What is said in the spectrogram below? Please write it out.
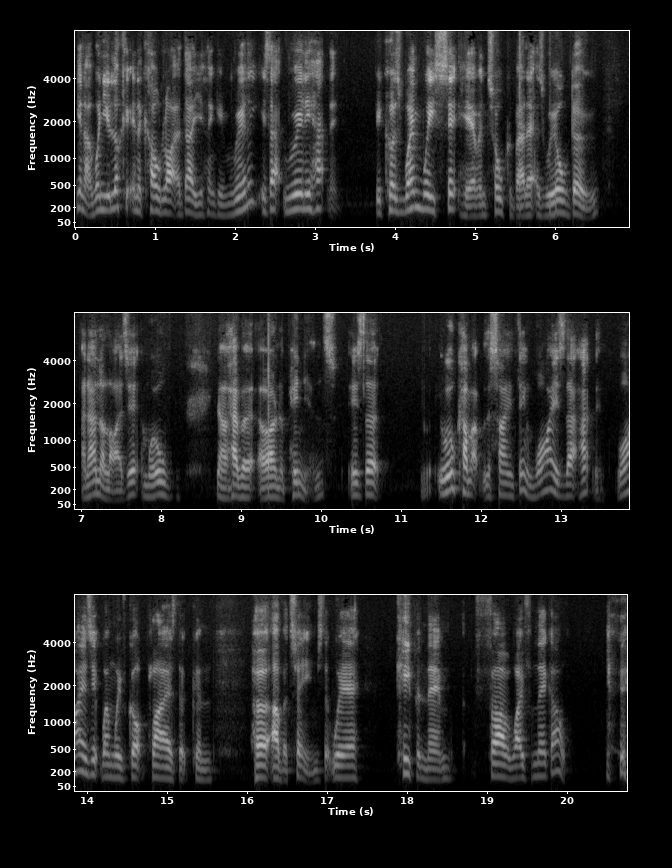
you know when you look at it in a cold light of day, you're thinking, really, is that really happening? Because when we sit here and talk about it, as we all do, and analyze it, and we all you know have a, our own opinions, is that we'll come up with the same thing. Why is that happening? Why is it when we've got players that can hurt other teams that we're keeping them far away from their goal? you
